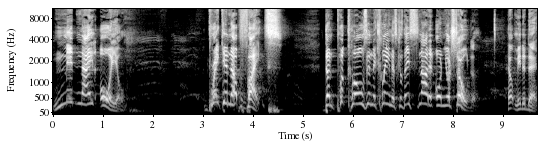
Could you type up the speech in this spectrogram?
midnight oil, breaking up fights, done put clothes in the cleaners because they snotted on your shoulder. Help me today.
